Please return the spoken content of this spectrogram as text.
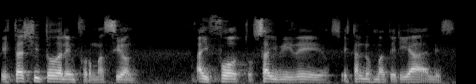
Está allí toda la información. Hay fotos, hay videos, están los materiales.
